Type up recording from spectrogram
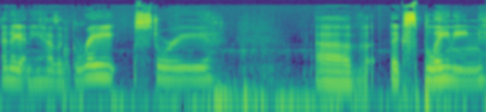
And again, he has a great story of explaining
